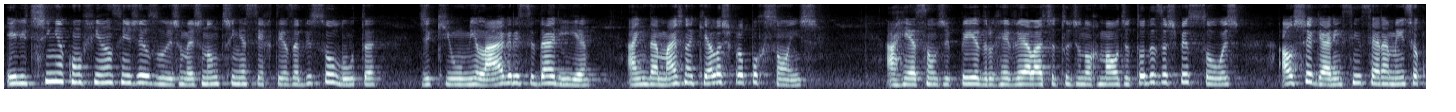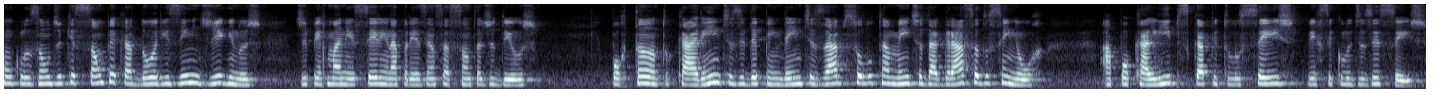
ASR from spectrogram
Ele tinha confiança em Jesus, mas não tinha certeza absoluta de que o milagre se daria, ainda mais naquelas proporções. A reação de Pedro revela a atitude normal de todas as pessoas ao chegarem sinceramente à conclusão de que são pecadores e indignos de permanecerem na presença santa de Deus. Portanto, carentes e dependentes absolutamente da graça do Senhor. Apocalipse capítulo 6, versículo 16.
